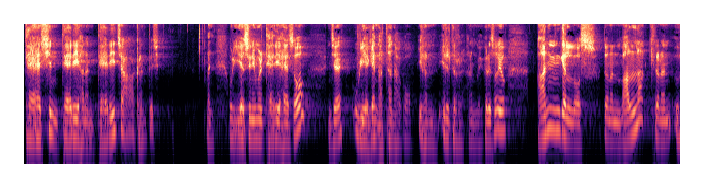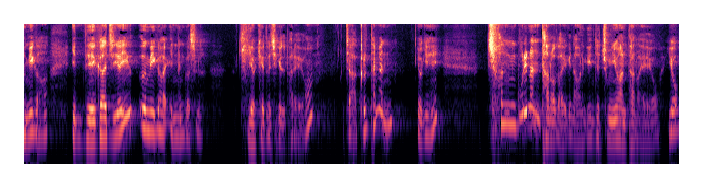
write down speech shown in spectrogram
대신 대리하는 대리자 그런 뜻이에요. 우리 예수님을 대리해서 이제 우리에게 나타나고 이런 일들을 하는 거예요. 그래서요, 안겔로스 또는 말라키라는 의미가 이 네 가지의 의미가 있는 것을 기억해 두시길 바래요. 자, 그렇다면 여기 천군이라는 단어가 여기 나오는 게 이제 중요한 단어예요. 요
